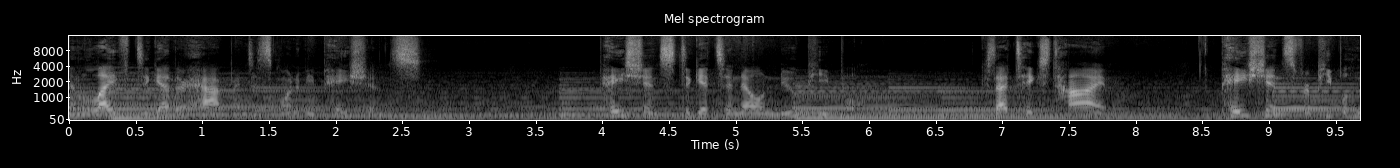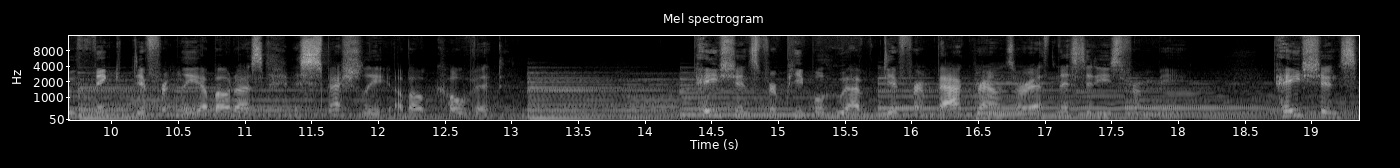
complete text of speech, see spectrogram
and life together happens, it's going to be patience. Patience to get to know new people because that takes time. Patience for people who think differently about us, especially about COVID. Patience for people who have different backgrounds or ethnicities from me. Patience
